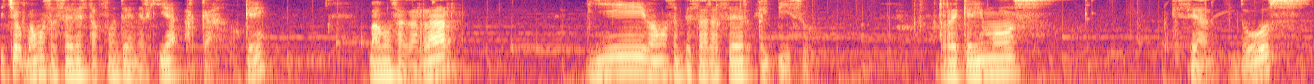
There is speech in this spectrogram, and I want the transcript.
De hecho, vamos a hacer esta fuente de energía acá, ¿ok? Vamos a agarrar y vamos a empezar a hacer el piso. Requerimos que sean dos,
